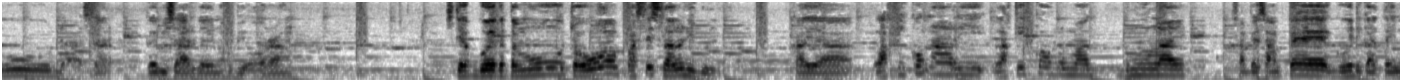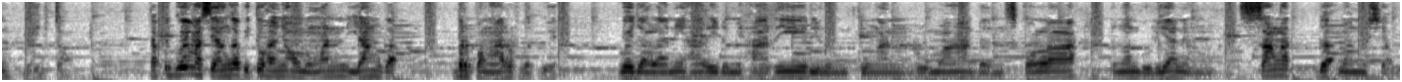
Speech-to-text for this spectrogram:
Uh dasar. Gak bisa hargain hobi orang. Setiap gue ketemu cowok pasti selalu dibully kayak laki kok nari laki kok gemulai. Sampai-sampai gue dikatain bencong. Tapi gue masih anggap itu hanya omongan yang gak berpengaruh buat gue. Gue jalani hari demi hari di lingkungan rumah dan sekolah dengan bulian yang sangat gak manusiawi.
